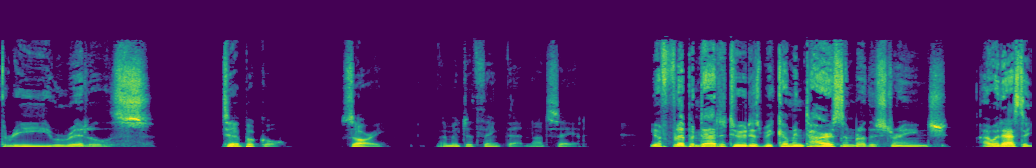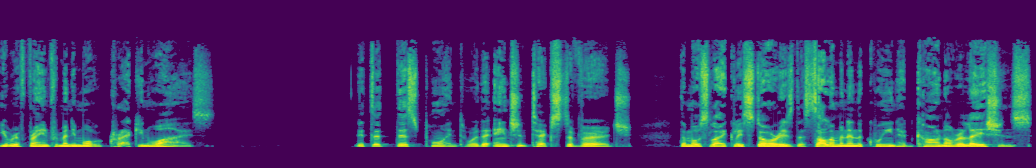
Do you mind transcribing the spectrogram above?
three riddles. Typical. Sorry, I meant to think that, not say it. Your flippant attitude is becoming tiresome, Brother Strange. I would ask that you refrain from any more cracking wise. It's at this point where the ancient texts diverge. The most likely story is that Solomon and the queen had carnal relations.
